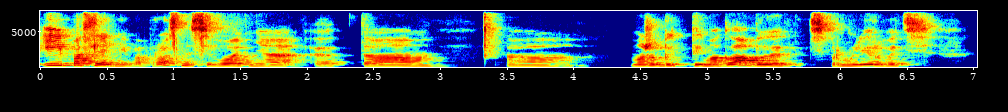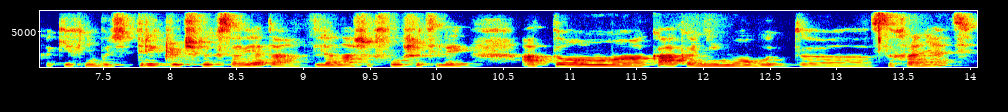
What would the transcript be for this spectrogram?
И последний вопрос на сегодня. Это, а, может быть, ты могла бы сформулировать каких-нибудь три ключевых совета для наших слушателей о том, как они могут э, сохранять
